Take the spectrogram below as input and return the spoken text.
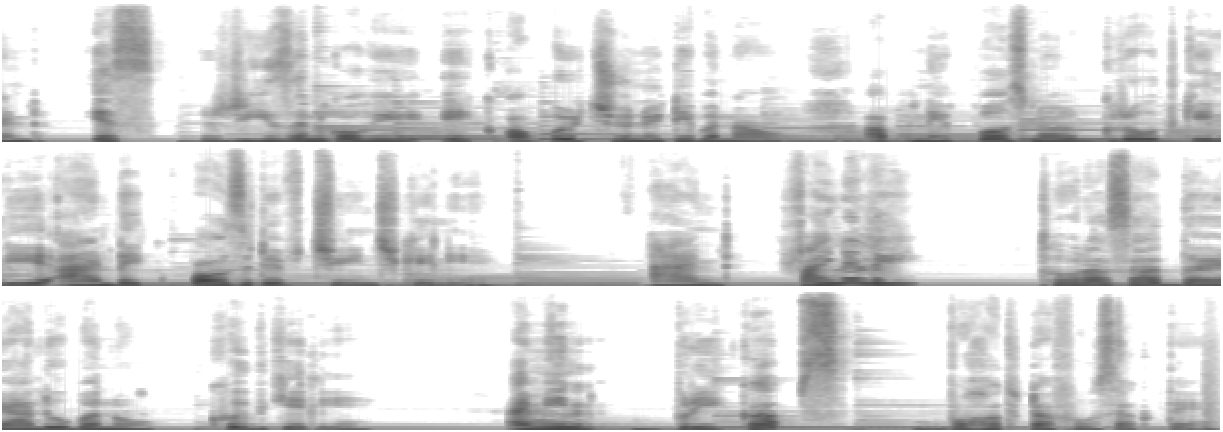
एंड इस रीज़न को ही एक अपॉर्चुनिटी बनाओ अपने पर्सनल ग्रोथ के लिए एंड एक पॉजिटिव चेंज के लिए। एंड फाइनली थोड़ा सा दयालु बनो खुद के लिए। आई मीन ब्रेकअप्स बहुत टफ हो सकते हैं।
